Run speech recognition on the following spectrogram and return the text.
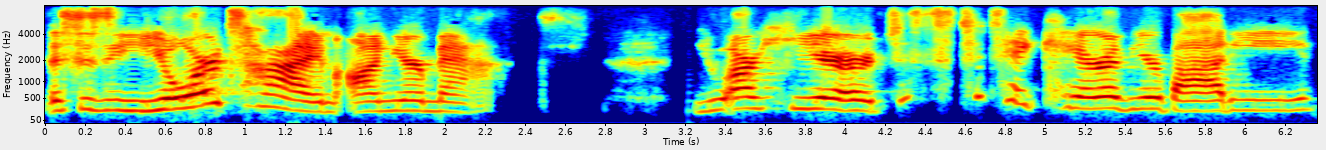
This is your time on your mat. You are here just to take care of your body,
